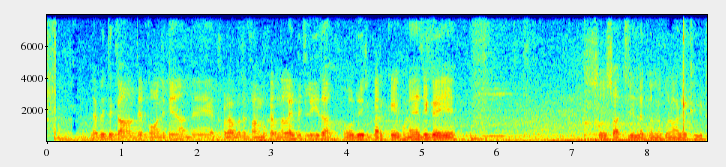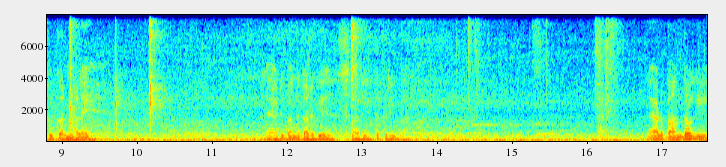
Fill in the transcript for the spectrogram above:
ਲੈ ਵੀ ਦੁਕਾਨ ਤੇ ਪਹੁੰਚ ਗਏ ਆਂ ਤੇ ਥੋੜਾ ਬਹੁਤ ਕੰਮ ਕਰਨ ਵਾਲਾ ਬਿਜਲੀ ਦਾ, ਉਹ ਵੀਰ ਕਰਕੇ ਹੁਣੇ ਅਜ ਗਏ। ਸੋ ਸੱਚ ਜੀ ਲੱਗਣ ਲੱਗਣ ਵਾਲੇ, ਠੀਕ ਠੂਕ ਕਰਨ ਵਾਲੇ। ਲਾਈਟ ਬੰਦ ਕਰ ਗਏ ਸਾਰੀ ਤਕਰੀਬਨ। ਲਾਈਟ ਬੰਦ ਹੋ ਗਈ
